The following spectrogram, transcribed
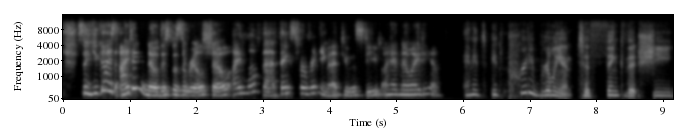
so you guys, I didn't know this was a real show. I love that. Thanks for bringing that to us, Steve. I had no idea and it's it's pretty brilliant to think that she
